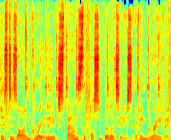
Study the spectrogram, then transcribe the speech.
This design greatly expands the possibilities of engraving.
